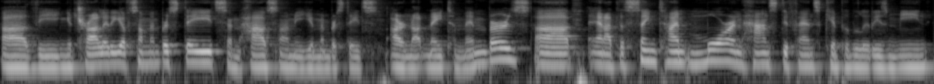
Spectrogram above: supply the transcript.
uh, the neutrality of some member states and how some EU member states are not NATO members. Uh, and at the same time, more enhanced defense capabilities mean,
